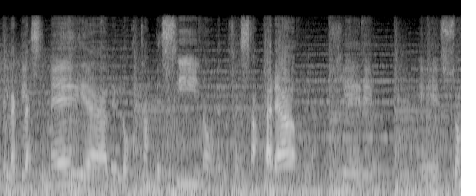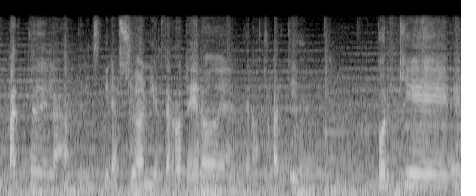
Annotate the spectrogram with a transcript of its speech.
de la clase media, de los campesinos, de los desamparados, de las mujeres, eh, son parte de la, inspiración y el derrotero de, nuestro partido. Porque,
